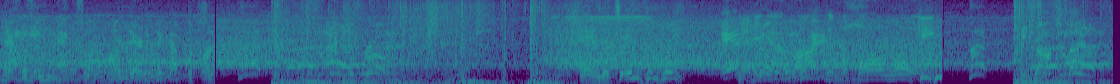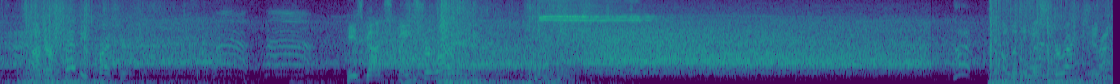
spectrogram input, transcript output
That was an excellent run there to pick up the first. Back to throw. And it's incomplete. Yeah, he got rocked and the ball rolled. He, he drops back under heavy pressure. He's got space to run. A little misdirection.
